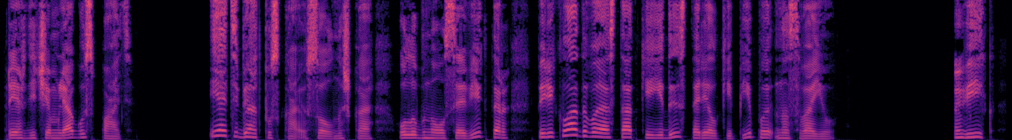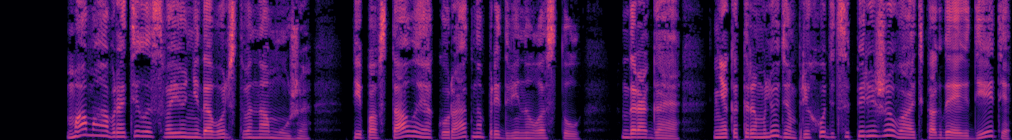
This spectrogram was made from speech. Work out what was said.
прежде чем лягу спать». «Я тебя отпускаю, солнышко», — улыбнулся Виктор, перекладывая остатки еды с тарелки Пипы на свою. «Вик». Мама обратила свое недовольство на мужа. Пипа встала и аккуратно придвинула стул. «Дорогая, некоторым людям приходится переживать, когда их дети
